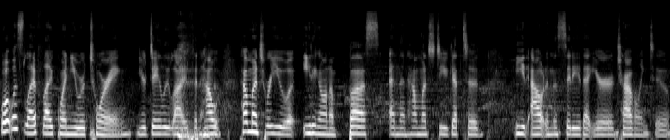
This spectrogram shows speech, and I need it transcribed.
What was life like when you were touring, your daily life, and how how much were you uh, eating on a bus, and then how much do you get to eat out in the city that you're traveling to?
